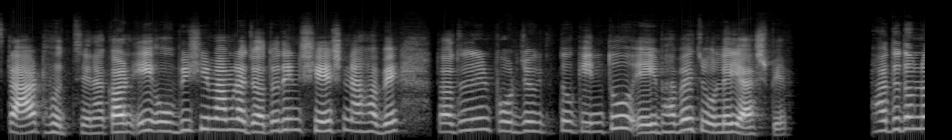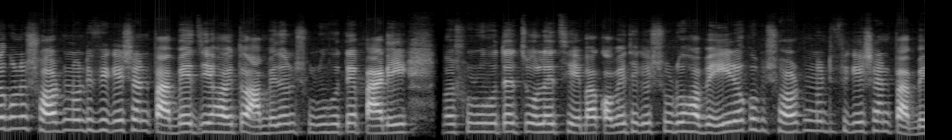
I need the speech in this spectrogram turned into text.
স্টার্ট হচ্ছে না। কারণ এই ওবিসি মামলা যতদিন শেষ না হবে, ততদিন পর্যন্ত কিন্তু এইভাবে চলেই আসবে। হয়তো তোমরা কোনো শর্ট নোটিফিকেশান পাবে যে হয়তো আবেদন শুরু হতে পারে বা শুরু হতে চলেছে বা কবে থেকে শুরু হবে, এইরকম শর্ট নোটিফিকেশান পাবে।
